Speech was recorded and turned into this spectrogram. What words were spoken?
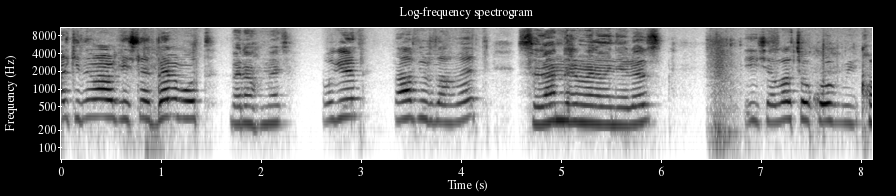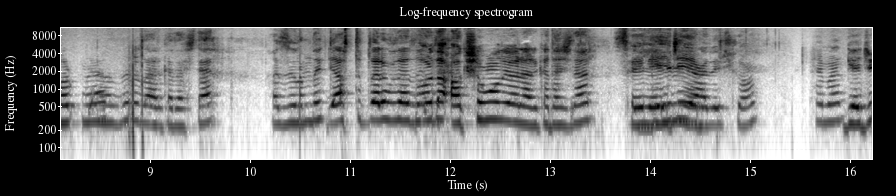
Herkese merhaba arkadaşlar ben Umut. Ben Ahmet. Bugün ne yapıyoruz Ahmet? Slenderman oynuyoruz. İnşallah çok korkmayacağız. Korkmaya hazırız arkadaşlar. Hazırlandık. Yastıklarımız hazır. Bu arada akşam oluyor arkadaşlar. Söyleyelim Gece yani. yani şu an. Hemen Gece,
